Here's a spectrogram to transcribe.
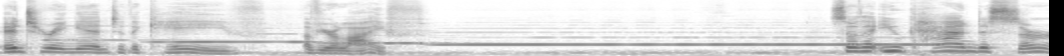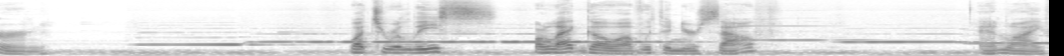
entering into the cave of your life so that you can discern what to release or let go of within yourself and life.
